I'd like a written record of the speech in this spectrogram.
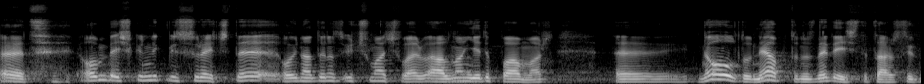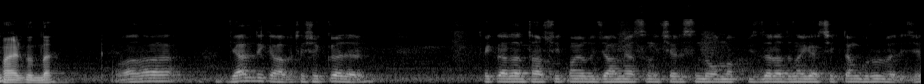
Evet, 15 günlük bir süreçte oynadığınız 3 maç var ve alınan 7 puan var. Ee, ne oldu, ne yaptınız, ne değişti Tarsus İdmanı'nda? Valla geldik abi, teşekkür ederim. Tekrardan Tarsus İtman Yolu camiasının içerisinde olmak bizler adına gerçekten gurur verici.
